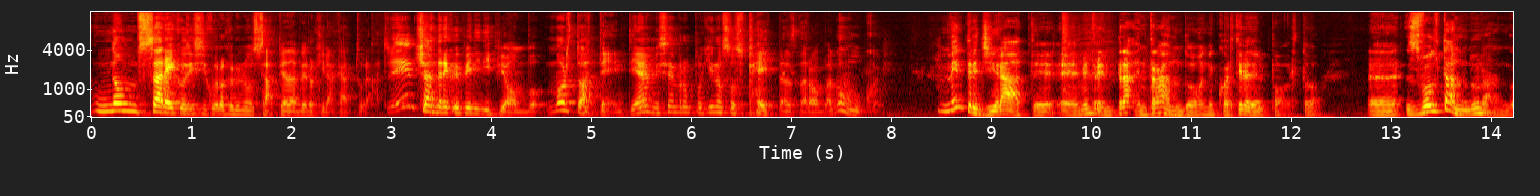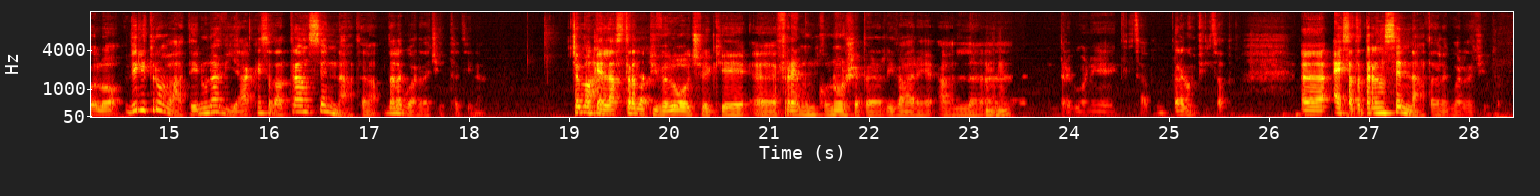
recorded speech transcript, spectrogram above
non sarei così sicuro che lui non sappia davvero chi l'ha catturato. E ci andrei coi piedi di piombo. Molto attenti, eh, mi sembra un pochino sospetta sta roba. Comunque. Mentre girate, eh, mentre entra- entrando nel quartiere del porto, eh, svoltando un angolo, vi ritrovate in una via che è stata transennata dalla guardia cittadina. Diciamo Ah. che è la strada più veloce che eh, Fremon conosce per arrivare al Mhm. eh, dragone infilzato. Drago infilzato. Eh, è stata transennata dalla guardia cittadina.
